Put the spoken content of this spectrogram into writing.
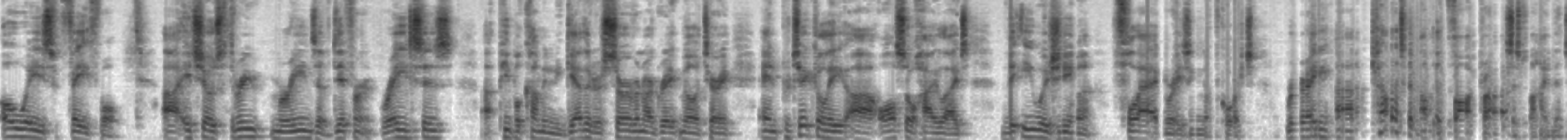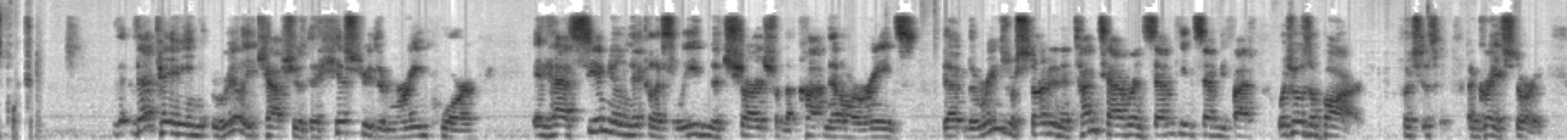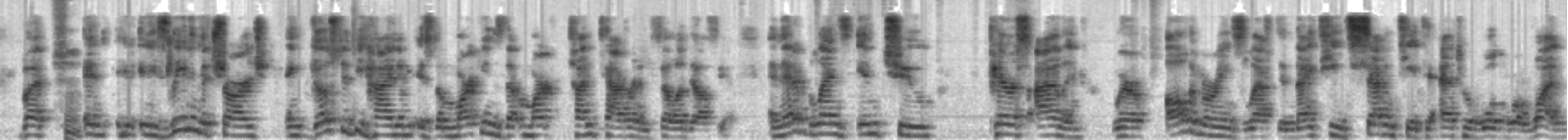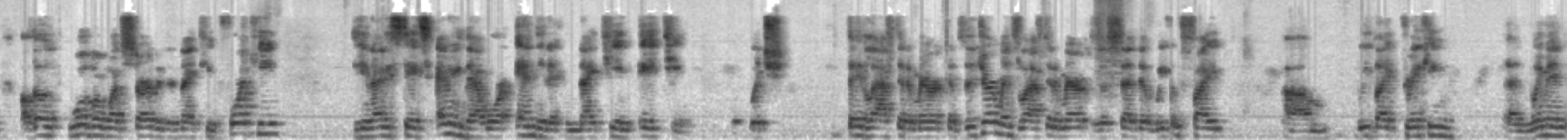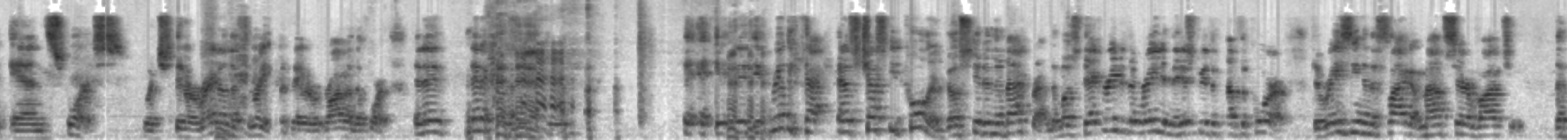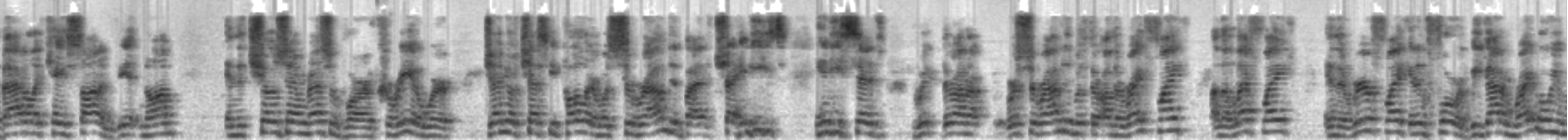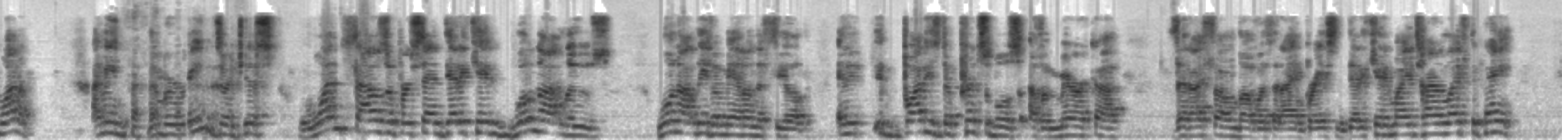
always faithful. Uh, it shows three Marines of different races, uh, people coming together to serve in our great military, and particularly uh, also highlights the Iwo Jima flag raising, of course. Ray, uh, tell us about the thought process behind this portrait. That painting really captures the history of the Marine Corps. It has Samuel Nicholas leading the charge from the Continental Marines. The, the Marines were started in Tun Tavern in 1775, which was a bar, which is a great story. But hmm. and he's leading the charge, and ghosted behind him is the markings that mark Tun Tavern in Philadelphia, and then it blends into Parris Island, where all the Marines left in 1917 to enter World War One. Although World War One started in 1914, the United States entering that war ended it in 1918, which they laughed at Americans. The Germans laughed at Americans and said that we can fight um, we like drinking and women and sports, which they were right on the three, but they were wrong on the fourth. And then, then it goes. It, it, it, really and it's Chesty Puller ghosted in the background, the most decorated Marine in the history of the, of the Corps, the raising of the flag at Mount Suribachi, the Battle of Khe Sanh in Vietnam, and the Chosin Reservoir in Korea, where General Chesty Puller was surrounded by the Chinese, and he said, "They're on a, we're surrounded with their on the right flank, on the left flank, in the rear flank, and then forward. We got them right where we want them. I mean, the Marines are just 1,000% dedicated, will not lose, will not leave a man on the field. And it embodies the principles of America that I fell in love with and I embraced and dedicated my entire life to paint.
